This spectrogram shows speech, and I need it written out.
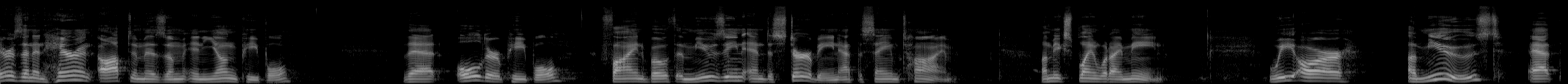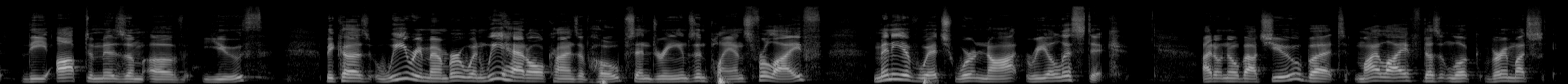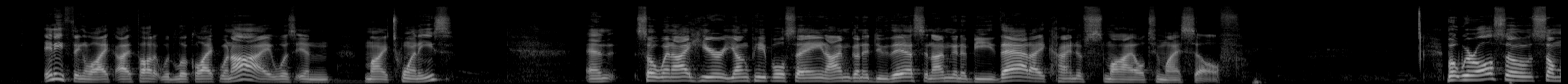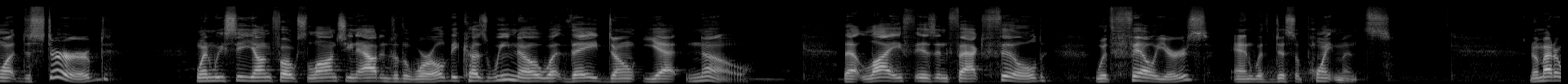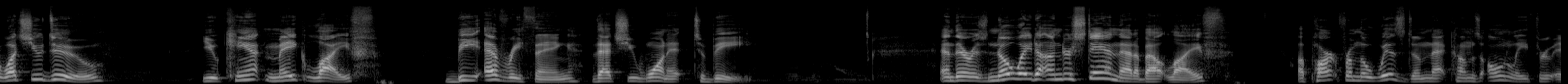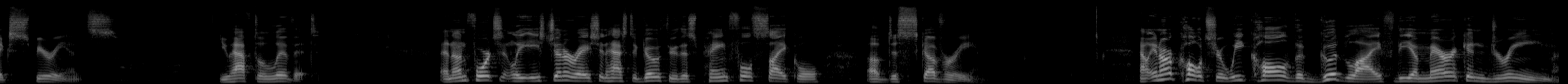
There's an inherent optimism in young people that older people find both amusing and disturbing at the same time. Let me explain what I mean. We are amused at the optimism of youth because we remember when we had all kinds of hopes and dreams and plans for life, many of which were not realistic. I don't know about you, but my life doesn't look very much anything like I thought it would look like when I was in my 20s. And so when I hear young people saying, I'm going to do this and I'm going to be that, I kind of smile to myself. But we're also somewhat disturbed when we see young folks launching out into the world because we know what they don't yet know that life is, in fact, filled with failures and with disappointments. No matter what you do, you can't make life be everything that you want it to be. And there is no way to understand that about life apart from the wisdom that comes only through experience. You have to live it. And unfortunately, each generation has to go through this painful cycle of discovery. Now, in our culture, we call the good life the American dream.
